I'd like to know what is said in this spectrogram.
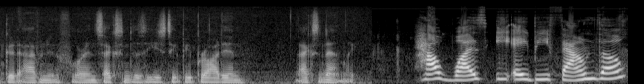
a good avenue for insects and disease to be brought in accidentally. How was EAB found, though?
